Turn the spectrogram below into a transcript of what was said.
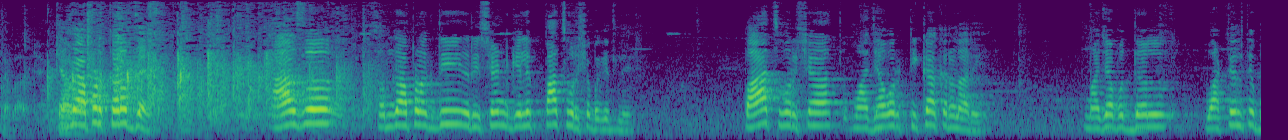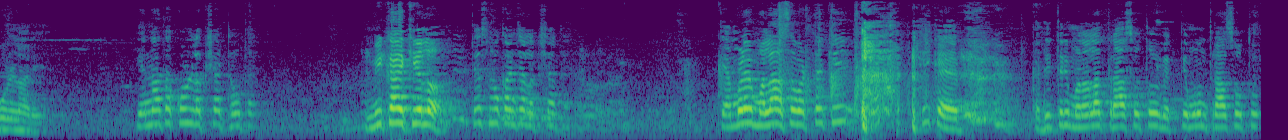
क्या बात है. त्यामुळे आपण करत जायचं आज समजा आपण अगदी रिसेंट गेले पाच वर्ष बघितले. पाच वर्षात माझ्यावर टीका करणारे माझ्याबद्दल वाटेल ते बोलणारे यांना आता कोण लक्षात ठेवत आहे मी काय केलं तेच लोकांच्या लक्षात आहे. त्यामुळे मला असं वाटतं की ठीक आहे कधीतरी मनाला त्रास होतो व्यक्ती म्हणून त्रास होतो.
